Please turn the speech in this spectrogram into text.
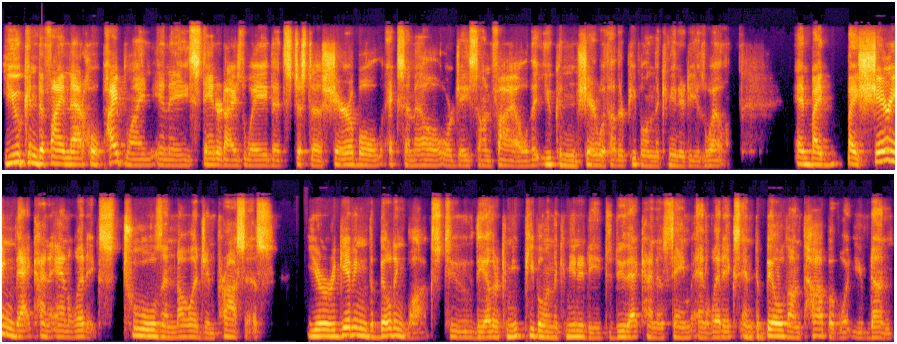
you can define that whole pipeline in a standardized way that's just a shareable XML or JSON file that you can share with other people in the community as well. And by, by sharing that kind of analytics, tools, and knowledge and process, you're giving the building blocks to the other people in the community to do that kind of same analytics and to build on top of what you've done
